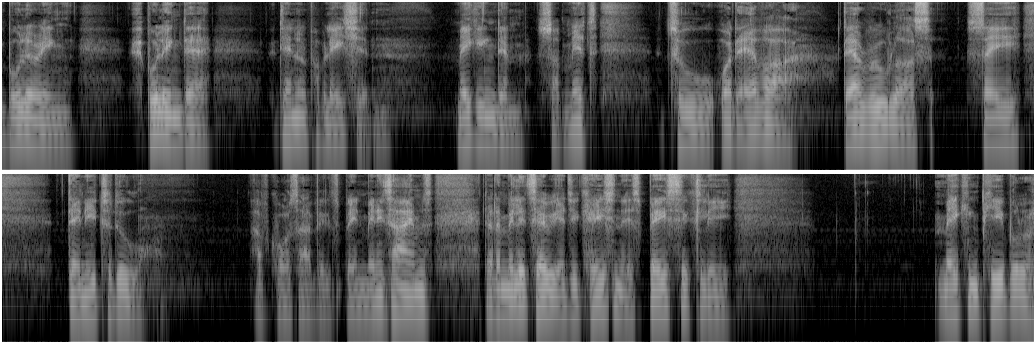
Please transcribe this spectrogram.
bullying, bullying the general population, making them submit to whatever their rulers say they need to do. Of course, I've explained many times that a military education is basically making people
